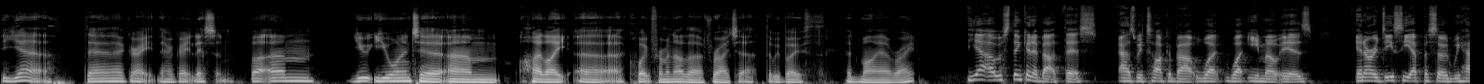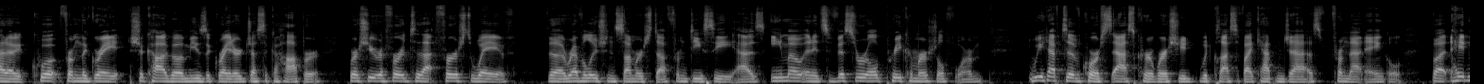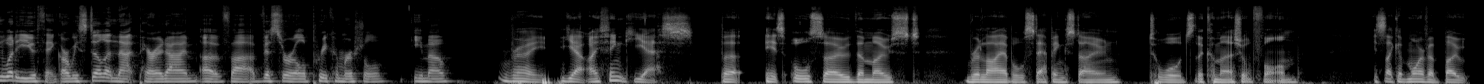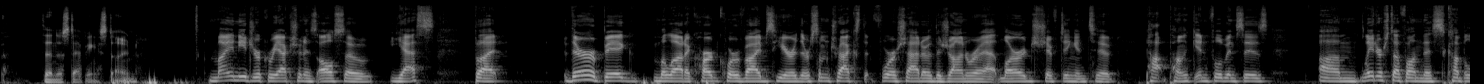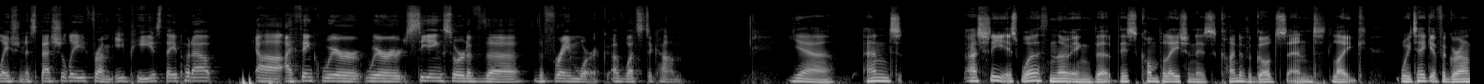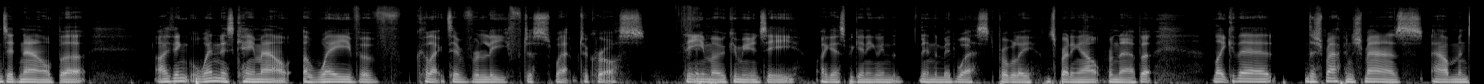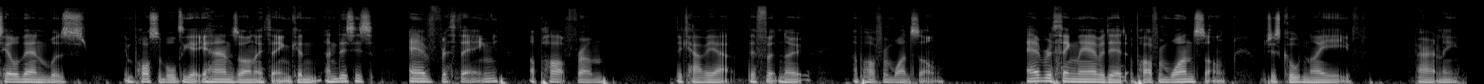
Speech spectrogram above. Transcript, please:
Yeah, they're they're great. They're a great listen. But um, you you wanted to um highlight a quote from another writer that we both admire, right? Yeah, I was thinking about this as we talk about what what emo is. In our DC episode, we had a quote from the great Chicago music writer Jessica Hopper, where she referred to that first wave, the Revolution Summer stuff from DC, as emo in its visceral pre-commercial form. We'd have to, of course, ask her where she would classify Cap'n Jazz from that angle. But Hayden, what do you think? Are we still in that paradigm of uh, visceral pre-commercial emo? Right. Yeah, I think yes, but it's also the most reliable stepping stone towards the commercial form. It's like a more of a boat than a stepping stone. my knee jerk reaction is also yes, but there are big melodic hardcore vibes here. There are some tracks that foreshadow the genre at large, shifting into pop punk influences. Um, later stuff on this compilation, especially from EPs they put out, uh, I think we're we're seeing sort of the the framework of what's to come. Yeah, and actually, it's worth noting that this compilation is kind of a godsend. Like, we take it for granted now, but I think when this came out, a wave of collective relief just swept across the emo community. I guess beginning in the in the Midwest, probably and spreading out from there. But like, their the Shmap'n Shmazz album until then was impossible to get your hands on. I think, and and this is everything apart from the caveat, the footnote apart from one song. Everything they ever did apart from one song, which is called Naive, apparently.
